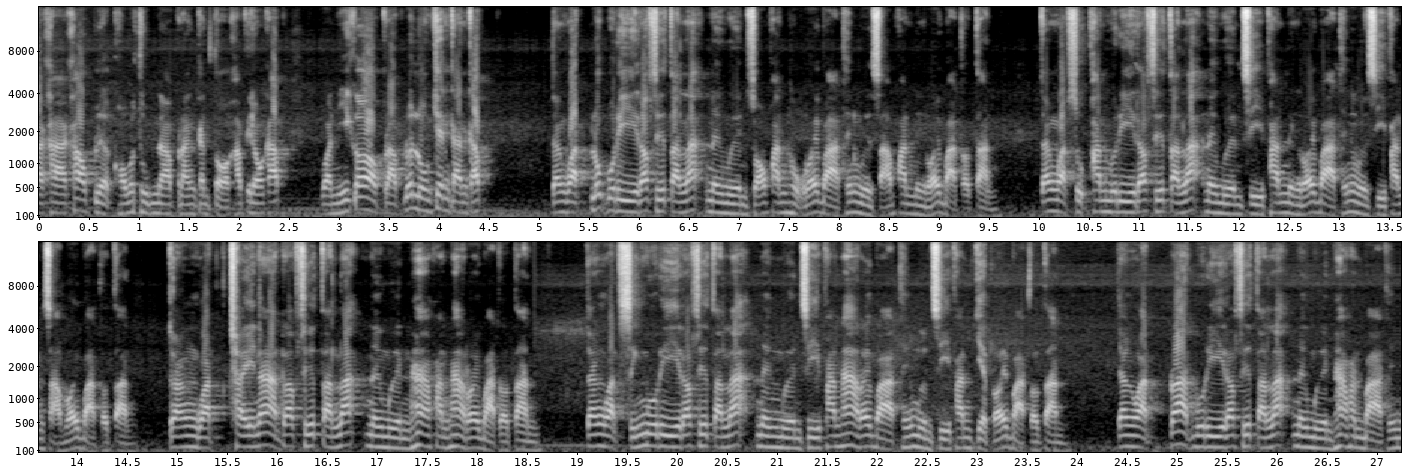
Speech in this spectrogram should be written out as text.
ราคาข้าวเปลือกของปทุมนาปรังกันต่อครับพี่น้องครับ วันนี้ก็ปรับลดลงเช่นกันครับ จังหวัดลบบุรีรับซื้อตันละ 12,600 บาทถึง13,100 บาทต่อตัน จังหวัดสุพรรณบุรีรับซื้อตันละ 14,100 บาทถึง14,300 บาทต่อตัน จังหวัดชัยนาทรับซื้อตันละ 15,500 บาทต่อตัน จังหวัดสิงห์บุรีรับซื้อตันละ 14,500 บาทถึง14,700 บาทต่อตัน จังหวัดราชบุรีรับซื้อตันละ 15,000 บาทถึง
